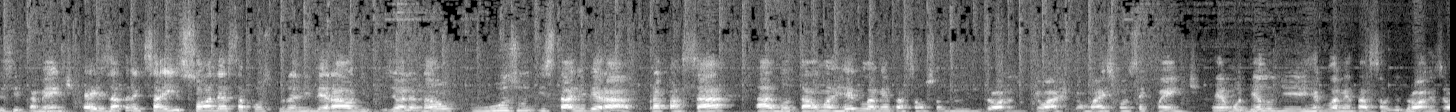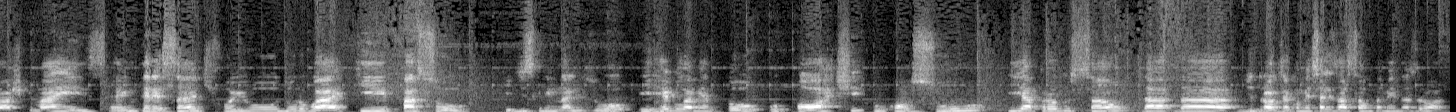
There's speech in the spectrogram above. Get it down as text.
especificamente, é exatamente sair só dessa postura liberal de dizer, olha, não, o uso está liberado, para passar a adotar uma regulamentação sobre o uso de drogas, o que eu acho que é o mais consequente. É, o modelo de regulamentação de drogas, eu acho que mais é, interessante foi o do Uruguai, que passou que descriminalizou e regulamentou o porte, o consumo e a produção da, da, de drogas, a comercialização também das drogas.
